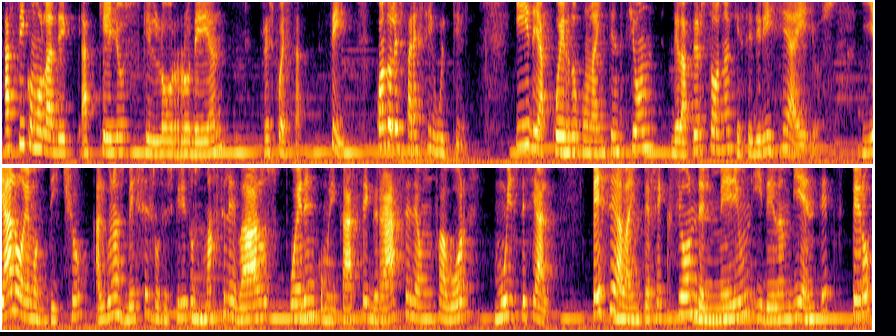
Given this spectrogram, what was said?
así como la de aquellos que lo rodean? Respuesta. Sí, cuando les parece útil y de acuerdo con la intención de la persona que se dirige a ellos. Ya lo hemos dicho, algunas veces los espíritus más elevados pueden comunicarse gracias a un favor muy especial, pese a la imperfección del medium y del ambiente, pero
